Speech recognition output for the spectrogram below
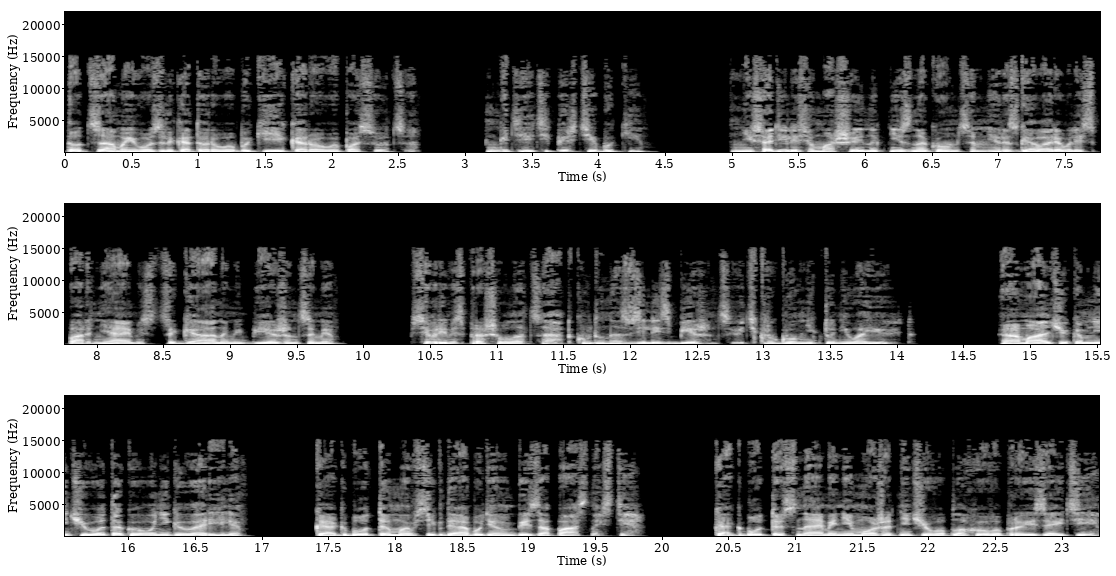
тот самый, возле которого быки и коровы пасутся. Где теперь те быки? Не садились у машинок незнакомцам, не разговаривали с парнями, с цыганами, беженцами все время спрашивал отца, откуда у нас взялись беженцы, ведь кругом никто не воюет. А мальчикам ничего такого не говорили. Как будто мы всегда будем в безопасности. Как будто с нами не может ничего плохого произойти.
